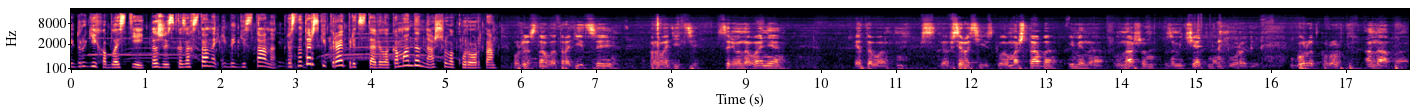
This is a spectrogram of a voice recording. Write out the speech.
и других областей, даже из Казахстана и Дагестана. Краснодарский край представила команда нашего курорта. Уже стало традицией проводить соревнования этого всероссийского масштаба именно в нашем замечательном городе. Город-курорт Анапа.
